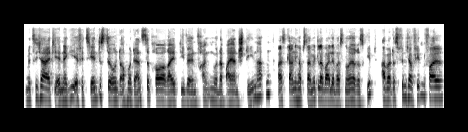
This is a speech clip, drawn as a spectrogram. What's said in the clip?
mit Sicherheit die energieeffizienteste und auch modernste Brauerei, die wir in Franken oder Bayern stehen hatten. Weiß gar nicht, ob es da mittlerweile was Neueres gibt. Aber das finde ich auf jeden Fall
